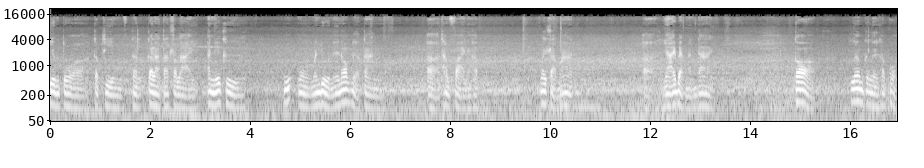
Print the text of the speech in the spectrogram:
ยืมตัวกับทีมกาลาตาสลาย อันนี้คือมันอยู่ในนอกเหนือการทำไฟล์นะครับ ไม่สามารถย้ายแบบนั้นได้ ก็เริ่มกันเลยครับผม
